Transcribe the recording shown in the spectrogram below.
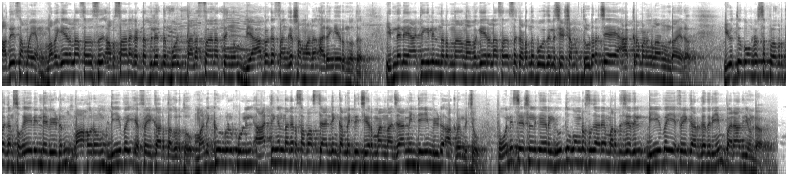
അതേസമയം നവകേരള സദസ്സ് അവസാന ഘട്ടത്തിലെത്തുമ്പോൾ തലസ്ഥാനത്തെങ്ങും വ്യാപക സംഘർഷമാണ് അരങ്ങേറുന്നത്. ഇന്നലെ ആറ്റിങ്ങലിൽ നടന്ന നവകേരള സദസ്സ് കടന്നുപോയതിനു ശേഷം തുടർച്ചയായ ആക്രമണങ്ങളാണ് ഉണ്ടായത്. യൂത്ത് കോൺഗ്രസ് പ്രവർത്തകൻ സുഹേലിന്റെ വീടും വാഹനവും ഡിവൈഎഫ്ഐക്കാർ തകർത്തു. മണിക്കൂറുകൾക്കുള്ളിൽ ആറ്റിങ്ങൽ നഗരസഭാ സ്റ്റാൻഡിംഗ് കമ്മിറ്റി ചെയർമാൻ നജാമിന്റെയും വീട് ആക്രമിച്ചു. പോലീസ് സ്റ്റേഷനിൽ കയറി യൂത്ത് കോൺഗ്രസുകാരെ മർദ്ദിച്ചതിൽ ഡിവൈഎഫ്ഐക്കാർക്കെതിരെയും പരാതിയുണ്ട് ും.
